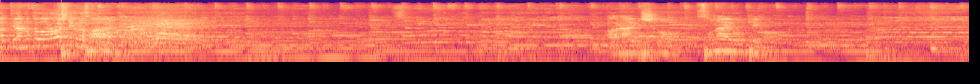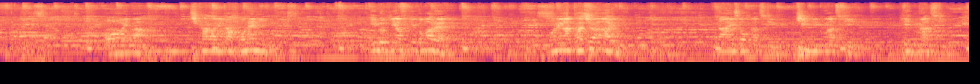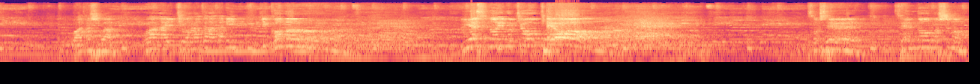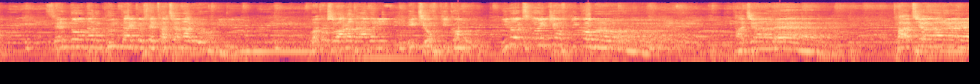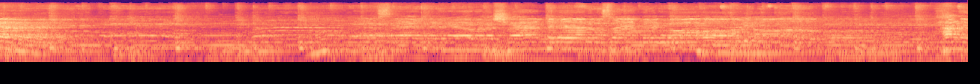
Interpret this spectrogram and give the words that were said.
使ってあなたを表してください。あらゆる種の備えを受けよう。おお今力びた骨に息吹が吹き込まれ骨が立ち上がり内臓がつき筋肉がつき皮膚がつき私は我が息をあなた方に吹き込む。イエスの息吹を受けよう。そして洗脳の主の洗脳なる軍隊として立ち上がるように私はあなた方に息を吹き込む。命の息を吹き込む。立ち上がれ。立ち上がれ。Hare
